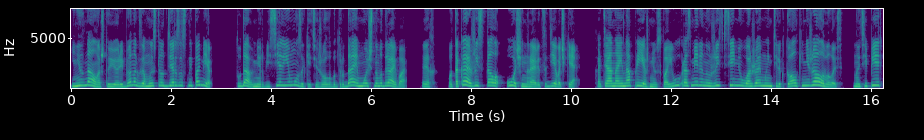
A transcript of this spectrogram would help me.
и не знала, что ее ребенок замыслил дерзостный побег. Туда, в мир веселья и музыки, тяжелого труда и мощного драйва. Эх, вот такая жизнь стала очень нравиться девочке. Хотя она и на прежнюю свою, размеренную жизнь всеми уважаемой интеллектуалки не жаловалась. Но теперь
